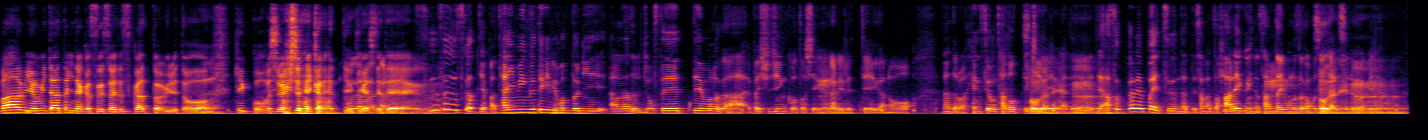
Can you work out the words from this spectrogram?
う。バービーを見た後になんかスーサイドスクワットを見ると、うん。結構面白いんじゃないかなっていう気がしてて、うん。スーサイドスクワットやっぱタイミング的に本当にあのなんだろう女性っていうものがやっぱり主人公として描かれるって映画の、なんだろう変遷をたどってきてる映画で,、ね。うん。であそこからやっぱり2になってその後ハーレークイーンの単体ものとかも出たりするわけじゃん、うん。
